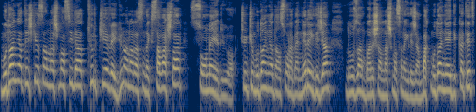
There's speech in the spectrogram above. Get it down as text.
Mudanya Ateşkes Anlaşması'yla Türkiye ve Yunan arasındaki savaşlar sona eriyor. Çünkü Mudanya'dan sonra ben nereye gideceğim? Lozan Barış Anlaşması'na gideceğim. Bak Mudanya'ya dikkat et.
